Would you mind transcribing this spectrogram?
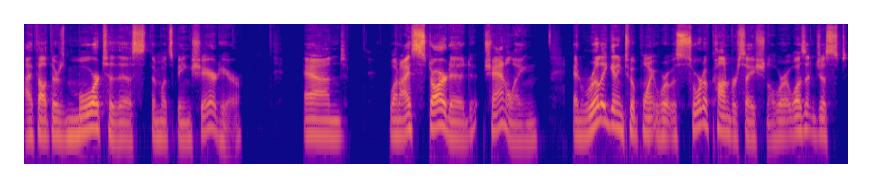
I thought there's more to this than what's being shared here. And when I started channeling and really getting to a point where it was sort of conversational, where it wasn't just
